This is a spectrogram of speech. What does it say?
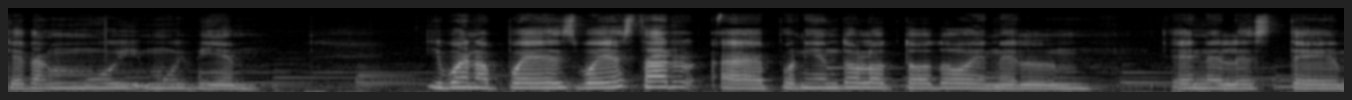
Quedan muy, muy bien y bueno pues voy a estar eh, poniéndolo todo en el en el este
